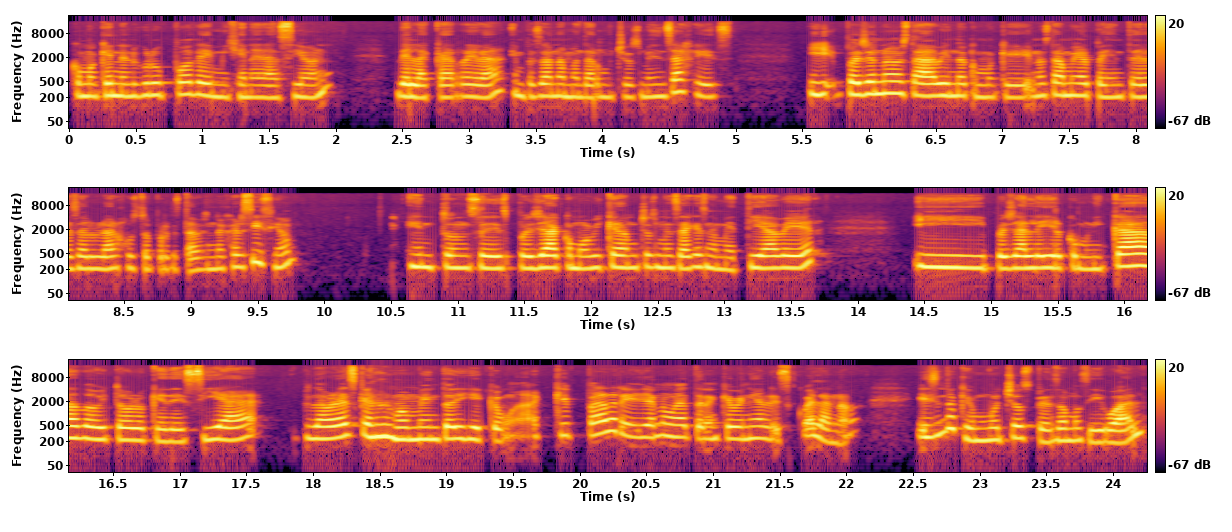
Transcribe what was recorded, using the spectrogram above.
como que en el grupo de mi generación, de la carrera, empezaron a mandar muchos mensajes. Y pues yo no estaba viendo como que no estaba muy al pendiente del celular justo porque estaba haciendo ejercicio. Entonces, pues ya como vi que eran muchos mensajes, me metí a ver y pues ya leí el comunicado y todo lo que decía. Pues la verdad es que en el momento dije como, ah, qué padre, ya no voy a tener que venir a la escuela, ¿no? Y siento que muchos pensamos igual,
